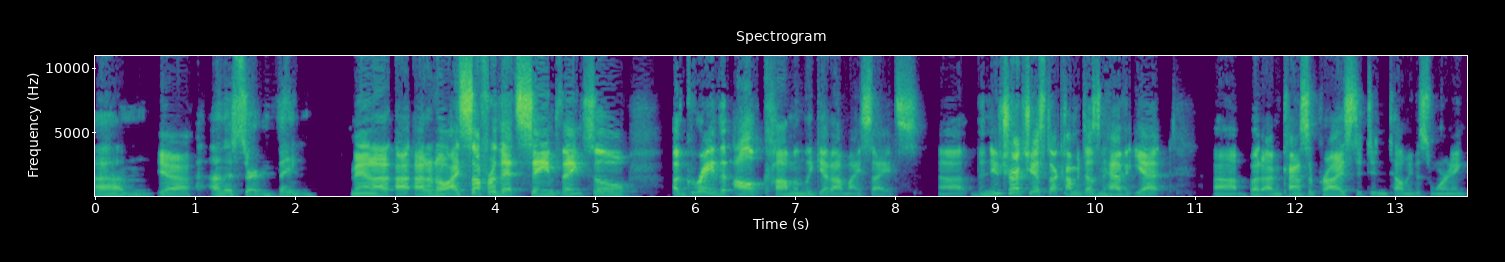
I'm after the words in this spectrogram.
um, yeah. on a certain thing? Man, I, I, I don't know. I suffer that same thing. So a grade that I'll commonly get on my sites. Uh, the new it doesn't have it yet, uh, but I'm kind of surprised it didn't tell me this morning.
